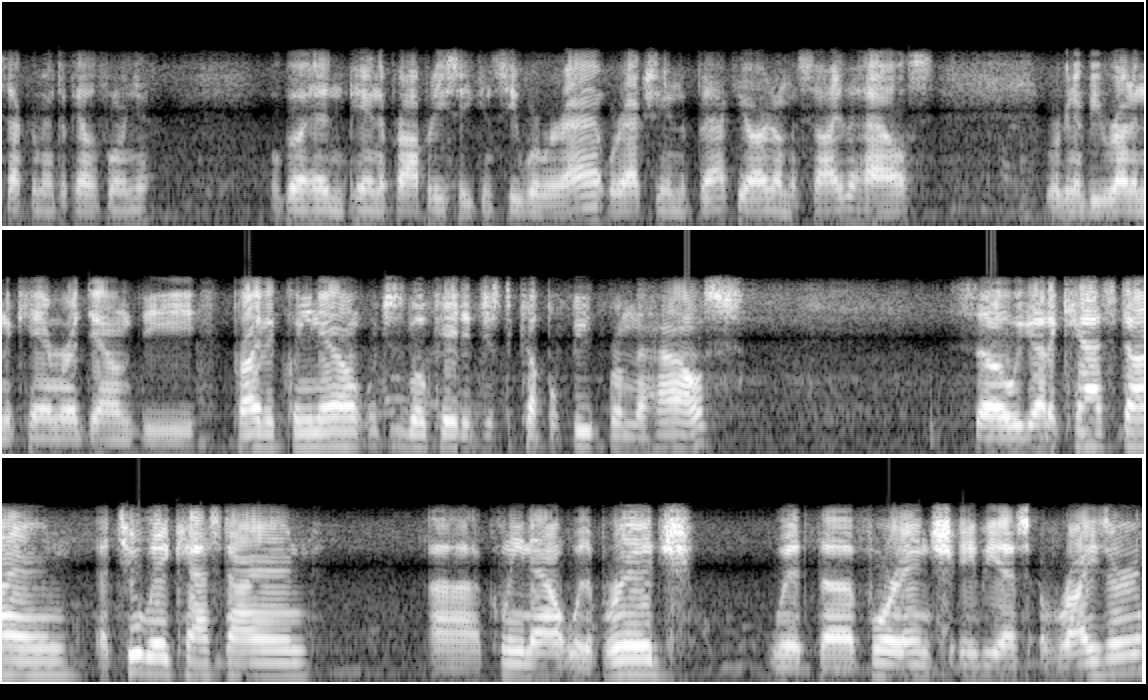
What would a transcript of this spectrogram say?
Sacramento, California. We'll go ahead and pan the property so you can see where we're at. We're actually in the backyard on the side of the house. We're going to be running the camera down the private cleanout, which is located just a couple feet from the house. So we got a cast iron, a two-way cast iron uh, clean out with a bridge with a 4-inch ABS riser.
